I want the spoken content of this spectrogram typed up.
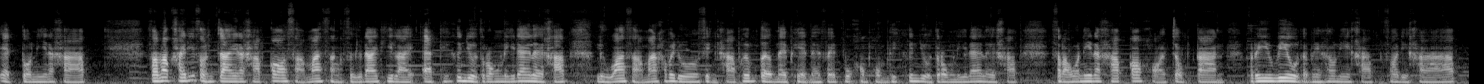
1ตัวนี้นะครับสำหรับใครที่สนใจนะครับ ก็สามารถสั่งซื้อได้ที่ไลน์แอดที่ขึ้นอยู่ตรงนี้ได้เลยครับ หรือว่าสามารถเข้าไปดูสินค้าเพิ่มเติมในเพจใน Facebook ของผมที่ขึ้นอยู่ตรงนี้ได้เลยครับสำหรับวันนี้นะครับก็ขอจบการรีวิวแต่เพียงเท่านี้ครับ สวัสดีครับ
